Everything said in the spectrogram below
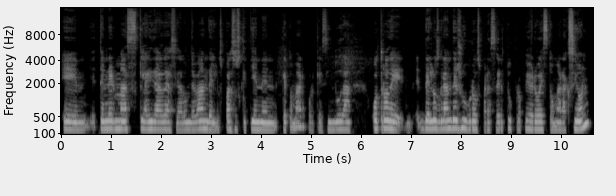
tener más claridad hacia dónde van, de los pasos que tienen que tomar, porque sin duda otro de, los grandes rubros para ser tu propio héroe es tomar acción.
